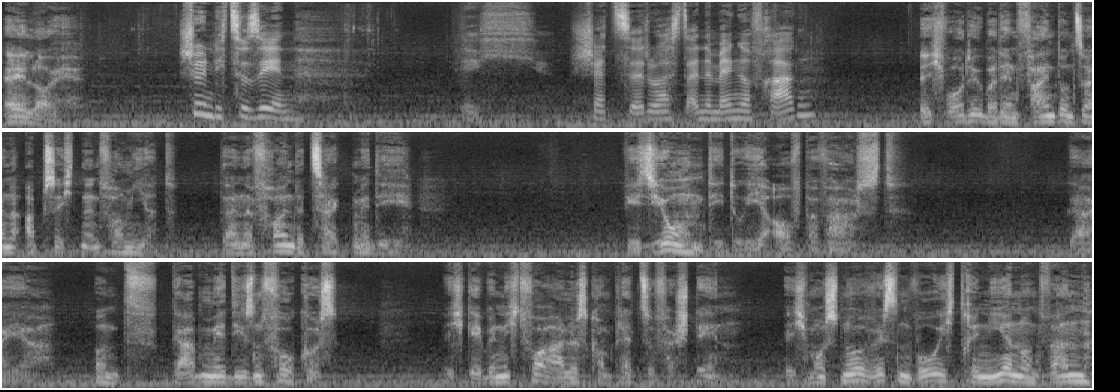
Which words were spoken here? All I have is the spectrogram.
Aloy. Schön, dich zu sehen. Ich schätze, du hast eine Menge Fragen? Ich wurde über den Feind und seine Absichten informiert. Deine Freunde zeigten mir die Vision, die du hier aufbewahrst. Gaia. Und gaben mir diesen Fokus. Ich gebe nicht vor, alles komplett zu verstehen. Ich muss nur wissen, wo ich trainieren und wann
